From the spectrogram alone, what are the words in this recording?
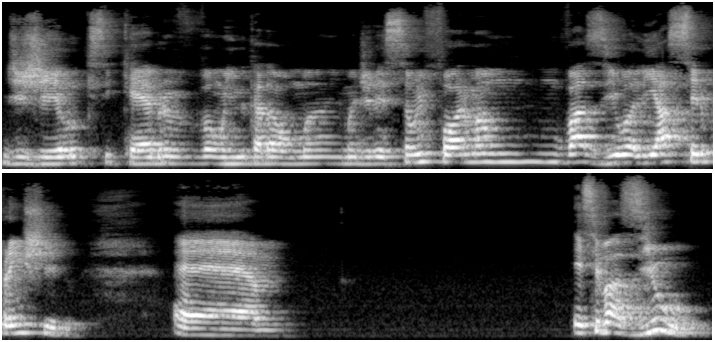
de gelo que se quebram, vão indo cada uma em uma direção e formam um um vazio ali a ser preenchido. É, Esse vazio,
